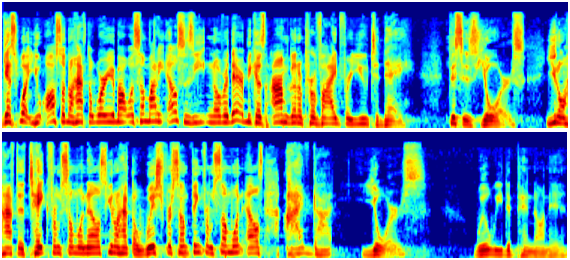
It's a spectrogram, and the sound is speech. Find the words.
Guess what? You also don't have to worry about what somebody else is eating over there because I'm going to provide for you today. This is yours. You don't have to take from someone else. You don't have to wish for something from someone else. I've got yours. Will we depend on Him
